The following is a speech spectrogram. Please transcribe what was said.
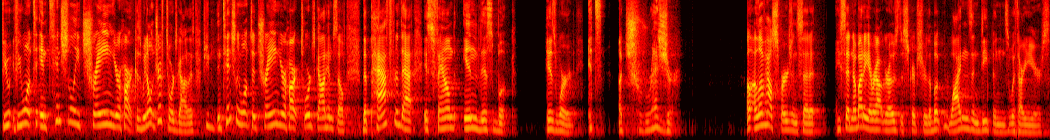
if you, if you want to intentionally train your heart, because we don't drift towards God, if you intentionally want to train your heart towards God Himself, the path for that is found in this book, His Word. It's a treasure. I love how Spurgeon said it. He said, Nobody ever outgrows the scripture. The book widens and deepens with our years.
